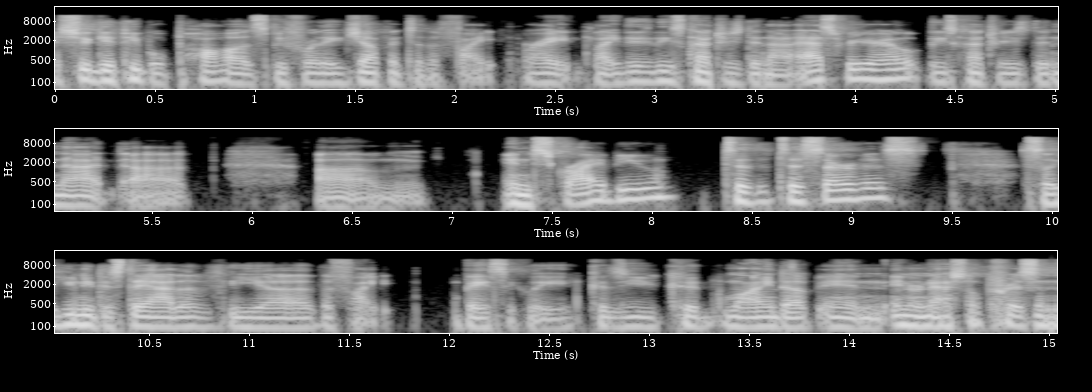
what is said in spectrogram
it should give people pause before they jump into the fight, right? Like these countries did not ask for your help. These countries did not uh, um, inscribe you to to service, so you need to stay out of the uh, the fight basically, because you could wind up in international prison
